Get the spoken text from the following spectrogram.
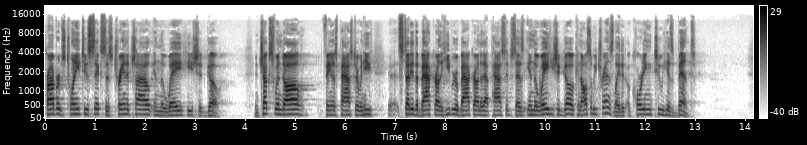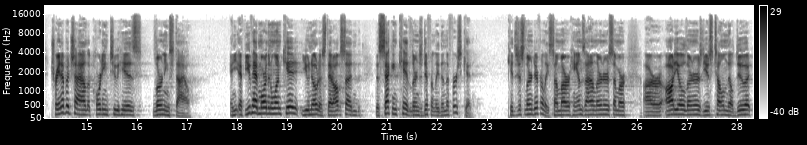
Proverbs 22 6 says, Train a child in the way he should go. And Chuck Swindoll, famous pastor, when he studied the background, the Hebrew background of that passage, says, In the way he should go can also be translated according to his bent. Train up a child according to his learning style. And if you've had more than one kid, you notice that all of a sudden the second kid learns differently than the first kid. Kids just learn differently. Some are hands on learners, some are, are audio learners. You just tell them they'll do it.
